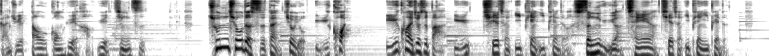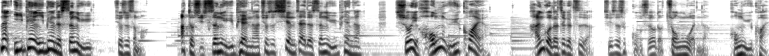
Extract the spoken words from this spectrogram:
感觉刀工越好，越精致。春秋的时代就有鱼块，鱼块就是把鱼切成一片一片的嘛，生鱼啊，切啊，切成一片一片的。那一片一片的生鱼就是什么？啊，都、就是生鱼片啊，就是现在的生鱼片啊。所以红鱼块啊，韩国的这个字啊，其实是古时候的中文的、啊、红鱼块。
